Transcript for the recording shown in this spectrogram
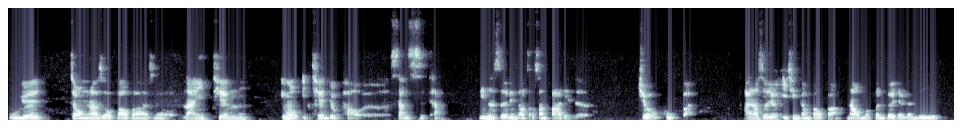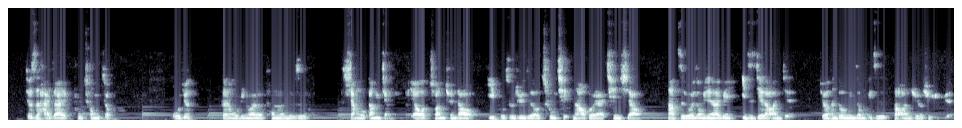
五月中那时候爆发的时候，那一天因为我一天就跑了三四趟，凌晨十二点到早上八点的救护班。啊，那时候就疫情刚爆发，那我们分队的人力就是还在补充中。我就跟我另外一个同仁，就是像我刚讲，要穿全套衣服出去之后出勤，然后回来清消。那指挥中心那边一直接到案件，就很多民众一直报案需要去医院。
